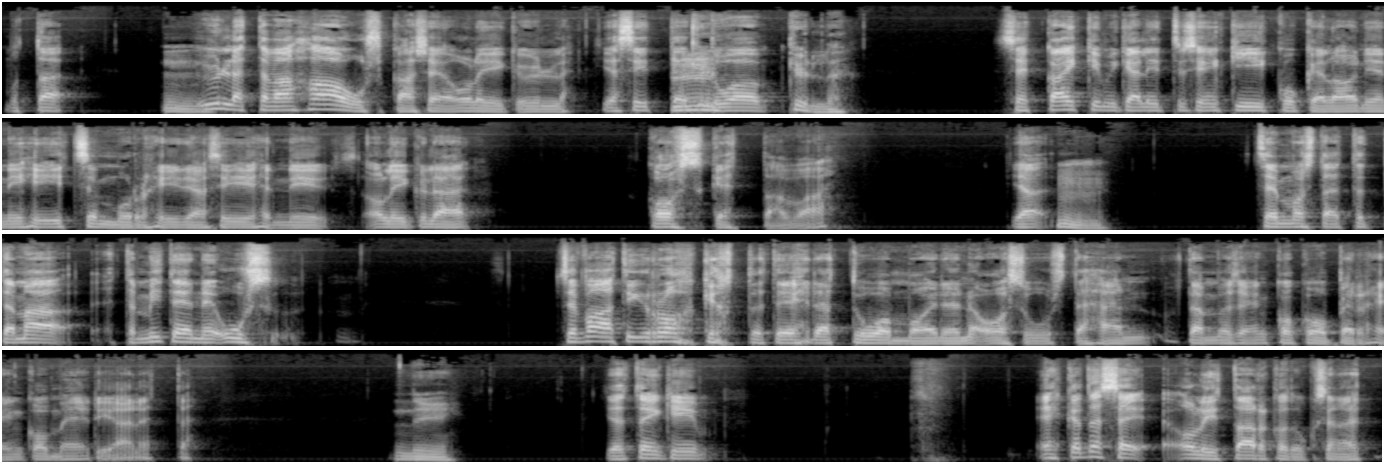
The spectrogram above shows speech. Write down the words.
Mutta Mm. yllättävän hauska se oli kyllä. Ja sitten mm. tuo Kyllä. se kaikki, mikä liittyi siihen kiikkukeloon ja niihin itsemurhiin ja siihen, niin oli kyllä koskettavaa. Ja Mm. semmoista, että, tämä, että miten ne us... Se vaatii rohkeutta tehdä tuommoinen osuus tähän tämmöiseen koko perheen komediaan, että Niin. jotenkin ehkä tässä oli tarkoituksena että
